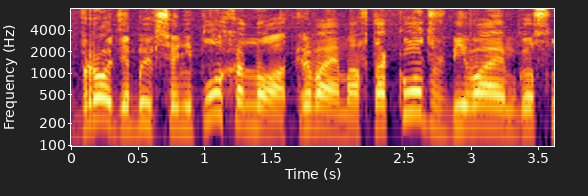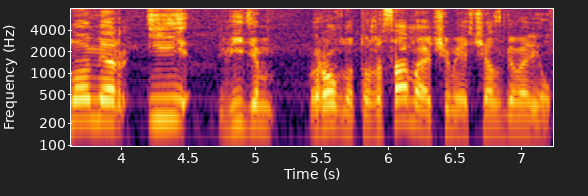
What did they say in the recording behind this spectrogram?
Вроде бы все неплохо, но открываем автокод, вбиваем госномер и видим ровно то же самое, о чем я сейчас говорил.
